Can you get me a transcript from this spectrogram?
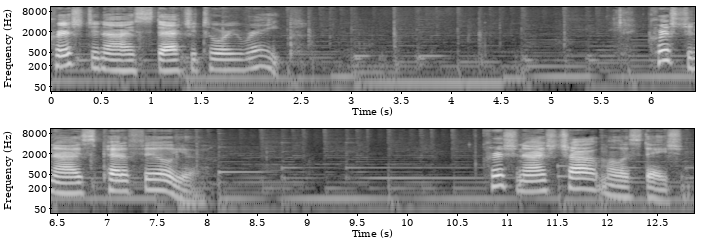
Christianized statutory rape. Christianized pedophilia. Christianized child molestations.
